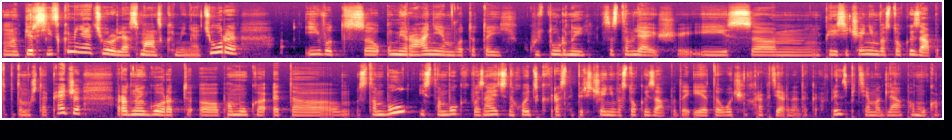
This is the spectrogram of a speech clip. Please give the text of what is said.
э, персидской миниатюры или османской миниатюры, и вот с умиранием вот этой культурной составляющей и с пересечением Востока и Запада, потому что, опять же, родной город э, Памука — это Стамбул, и Стамбул, как вы знаете, находится как раз на пересечении Востока и Запада, и это очень характерная такая, в принципе, тема для Памука.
